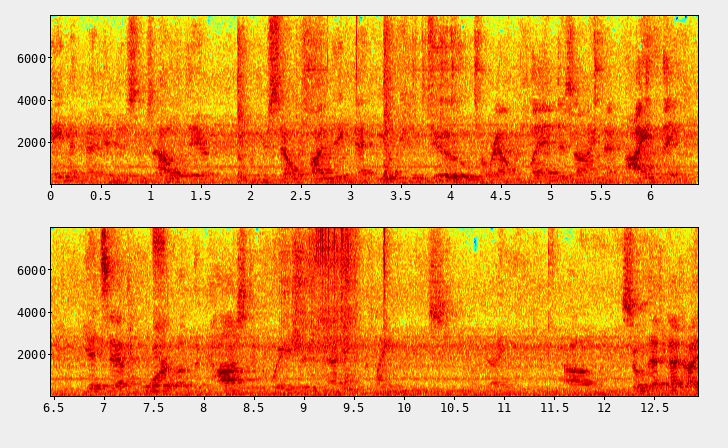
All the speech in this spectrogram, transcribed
payment mechanisms out there when you're self-funding that you can do around plan design that I think gets at more of the cost equation, and that's the claim piece. Okay? Um, so that, that I,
